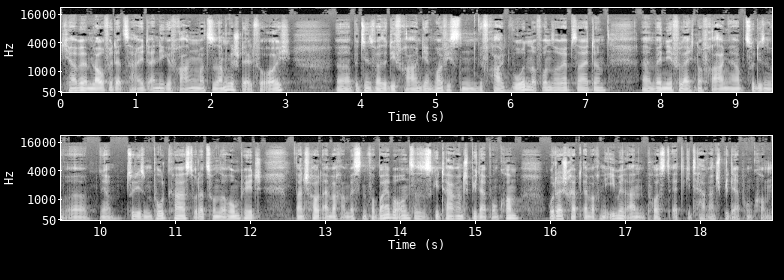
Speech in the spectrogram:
Ich habe im Laufe der Zeit einige Fragen mal zusammengestellt für euch äh, beziehungsweise die Fragen, die am häufigsten gefragt wurden auf unserer Webseite. Ähm, wenn ihr vielleicht noch Fragen habt zu diesem, äh, ja, zu diesem Podcast oder zu unserer Homepage, dann schaut einfach am besten vorbei bei uns. Das ist gitarrenspieler.com oder schreibt einfach eine E-Mail an post.gitarrenspieler.com.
